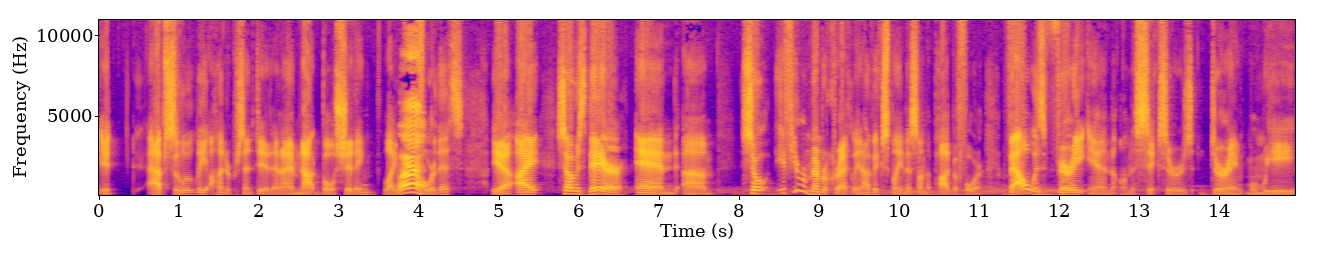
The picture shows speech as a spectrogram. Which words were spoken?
it absolutely 100% did and i am not bullshitting like Wow. for this yeah i so i was there and um so if you remember correctly and i've explained this on the pod before val was very in on the sixers during when we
